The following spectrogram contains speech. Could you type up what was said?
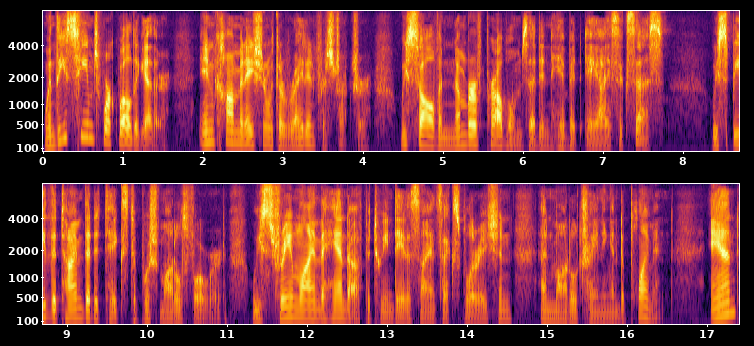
When these teams work well together, in combination with the right infrastructure, we solve a number of problems that inhibit AI success. We speed the time that it takes to push models forward. We streamline the handoff between data science exploration and model training and deployment. And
